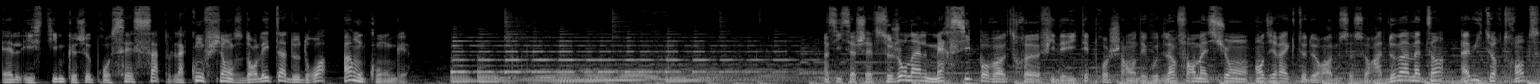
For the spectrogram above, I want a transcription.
elle, estime que ce procès sape la confiance dans l'état de droit à Hong Kong. Ainsi s'achève ce journal. Merci pour votre fidélité. Prochain rendez-vous de l'information en direct de Rome, ce sera demain matin à 8h30.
